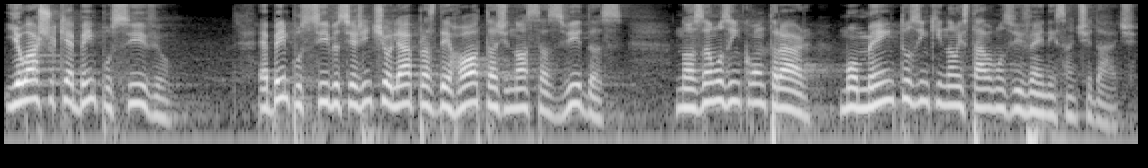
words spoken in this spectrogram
E eu acho que é bem possível, é bem possível se a gente olhar para as derrotas de nossas vidas, nós vamos encontrar momentos em que não estávamos vivendo em santidade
